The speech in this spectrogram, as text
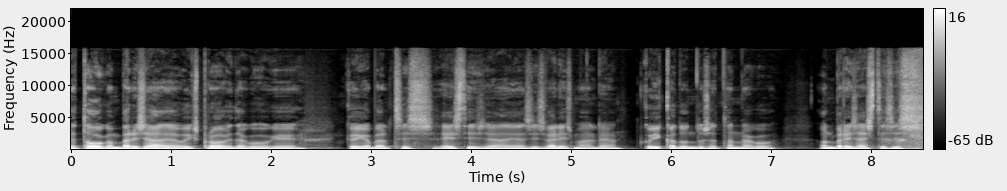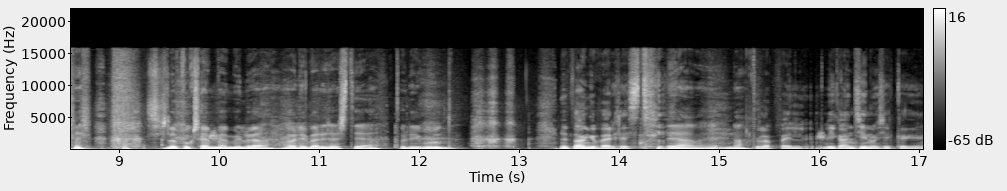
et hoog on päris hea ja võiks proovida kuhugi kõigepealt siis Eestis ja, ja siis välismaal ja kui ikka tundus, et on nagu, on päris hästi, siis, siis lõpuks MM-il ka oli päris hästi ja tuli kuld. et ongi päris hästi. ja noh, tuleb välja, viga on sinus ikkagi,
